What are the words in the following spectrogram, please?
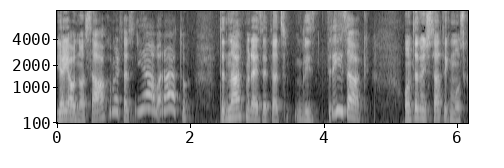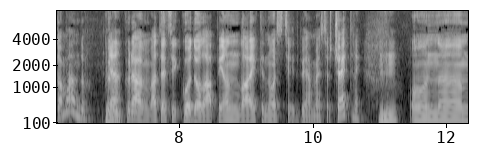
ja jau no sākuma ir tas, jā, varētu. Tad nākamreiz ir tāds visdrīzāk. Un tad viņš satika mūsu komandu, kur, Jā. kurā attiecīgi kodolā pilna laika nosacīta bijām mēs tur četri. Mhm. Un, um,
